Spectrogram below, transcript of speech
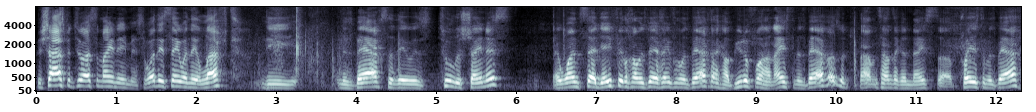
B'shas b'tuas my name is. What they say when they left the mizbeach, so there was two lashonis. I once said, "Yefi l'cham mizbeach, yefi l'cham mizbeach." How beautiful, how nice the mizbeach is, which sounds like a nice uh, praise to mizbeach.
